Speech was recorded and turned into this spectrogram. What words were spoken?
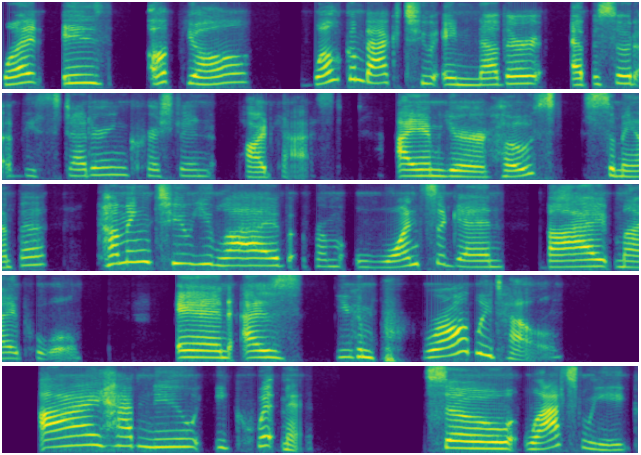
What is up, y'all? Welcome back to another episode of the Stuttering Christian podcast. I am your host, Samantha, coming to you live from once again by my pool. And as you can probably tell, I have new equipment. So last week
